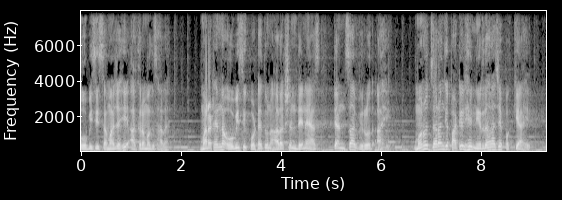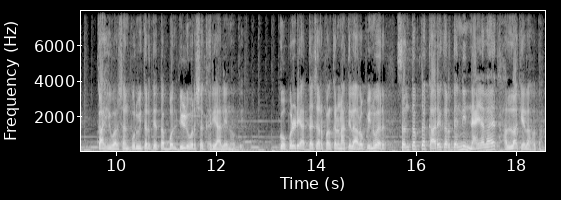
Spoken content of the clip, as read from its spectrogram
ओबीसी समाजही आक्रमक झालाय. मराठ्यांना ओबीसी कोट्यातून आरक्षण देण्यास त्यांचा विरोध आहे. मनोज जरांगे पाटील हे निर्धाराचे पक्के आहेत. काही वर्षांपूर्वी तर ते तब्बल दीड वर्ष घरी आले नव्हते. कोपर्डी अत्याचार प्रकरणातील आरोपींवर संतप्त कार्यकर्त्यांनी न्यायालयात हल्ला केला होता.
